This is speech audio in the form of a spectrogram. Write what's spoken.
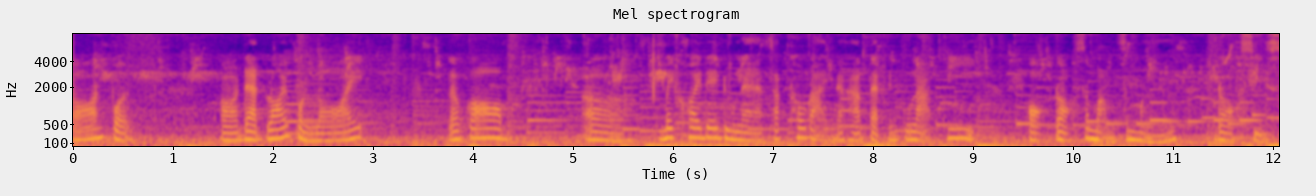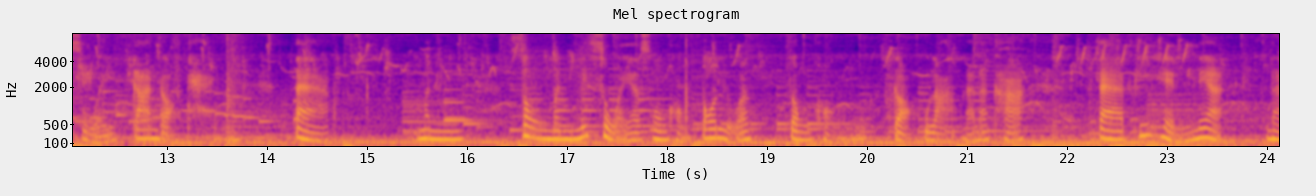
ร้อนฝนแดดร้อยฝนร้อย แล้วก็ไม่ค่อยได้ดูแลสักเท่าไหร่นะคะ แต่เป็นกุหลาบที่ ออกดอกสม่ำเสมอ ดอกสีสวยก้านดอกแข็ง แต่มันทรงมันไม่สวยอะทรงของต้นหรือว่าทรงของดอกกุหลาบนะนะคะ แต่พี่เห็นเนี่ยใน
